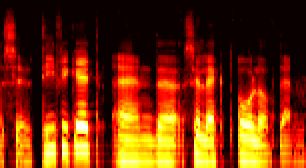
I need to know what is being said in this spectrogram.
certificate and uh, select all of them.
